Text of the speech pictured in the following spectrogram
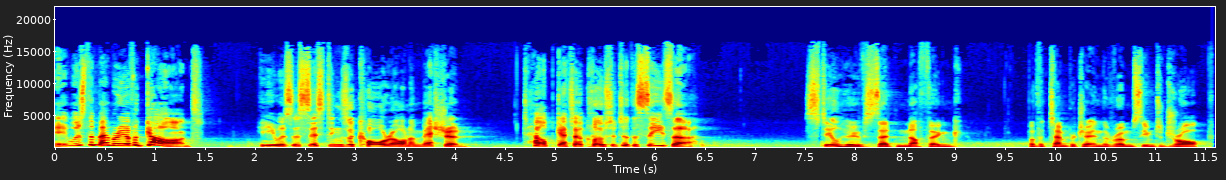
It was the memory of a guard. He was assisting Zecora on a mission to help get her closer to the Caesar. Steelhooves said nothing, but the temperature in the room seemed to drop.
